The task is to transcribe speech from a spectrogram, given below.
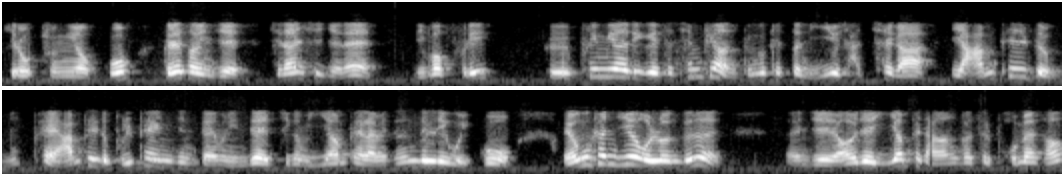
기록 중이었고 그래서 이제 지난 시즌에 리버풀이 그 프리미어리그에서 챔피언 등극했던 이유 자체가 이 안필드 무패, 안필드 불패 행진 때문인데 지금 2연패를 하면서 흔들리고 있고 영국 현지의 언론들은 이제 어제 2연패 당한 것을 보면서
